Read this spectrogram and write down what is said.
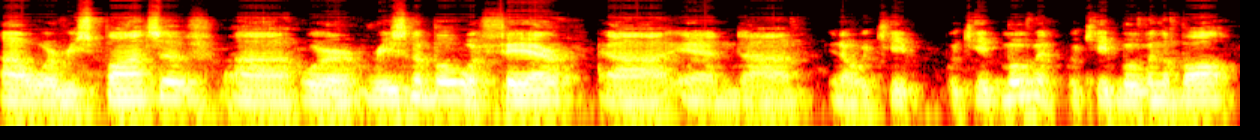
Uh, we're responsive, uh, we're reasonable, we're fair, uh, and you know we keep we keep moving, we keep moving the ball.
